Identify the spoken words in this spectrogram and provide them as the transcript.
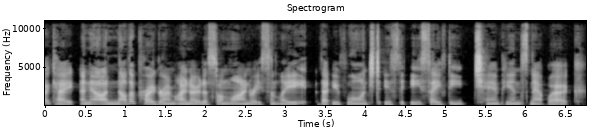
Okay, and now another program I noticed online recently that you've launched is the eSafety Champions Network.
